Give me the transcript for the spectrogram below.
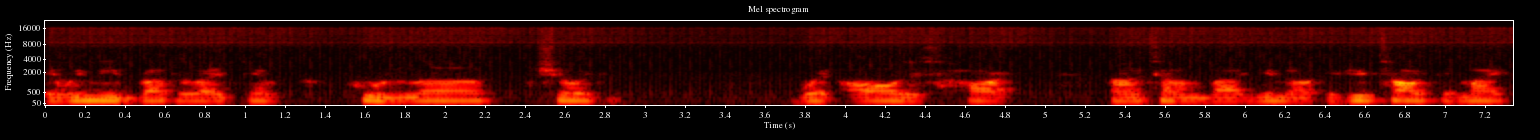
and we need brothers like him who love children with all his heart. I'm talking about, you know, if you talk to Mike,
